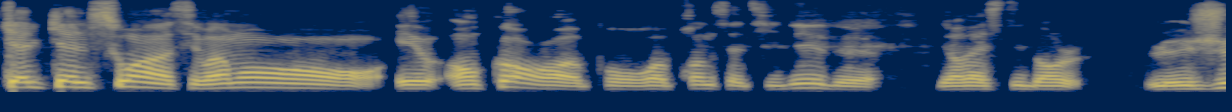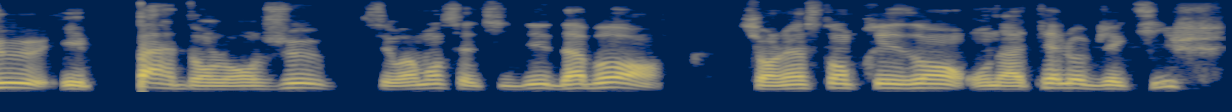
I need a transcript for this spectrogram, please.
quelle qu'elle soit, hein, c'est vraiment, et encore pour reprendre cette idée de, de rester dans le jeu et pas dans l'enjeu, c'est vraiment cette idée d'abord, sur l'instant présent, on a tel objectif,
